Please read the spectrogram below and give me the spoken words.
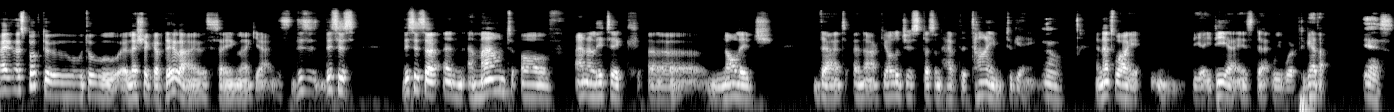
I, I spoke to to Leszek Gardela I was saying like yeah this, this is this is this is a, an amount of analytic uh, knowledge that an archaeologist doesn't have the time to gain No. and that's why the idea is that we work together Yes.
